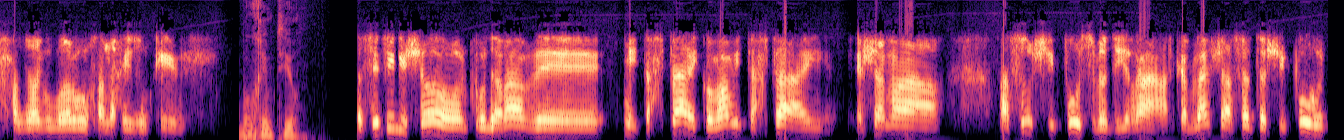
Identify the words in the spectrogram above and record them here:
חזק וברוך על החיזוקים. ברוכים תהיו. רציתי לשאול, כבוד הרב, אה, מתחתיי, קומה מתחתיי, יש שם, עשו שיפוץ בדירה. הקבלן שעשה את השיפוץ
